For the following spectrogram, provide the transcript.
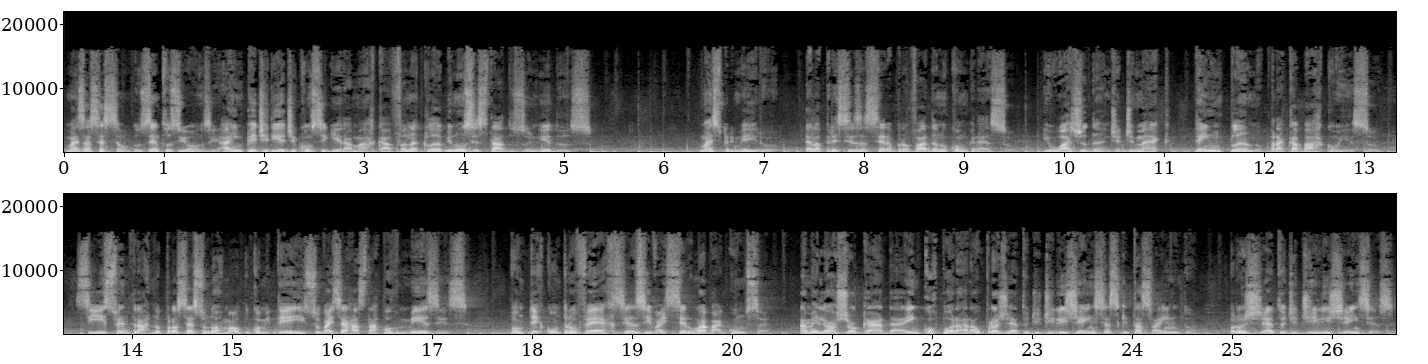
mas a seção 211 a impediria de conseguir a marca Havana Club nos Estados Unidos. Mas primeiro, ela precisa ser aprovada no Congresso, e o ajudante de Mac tem um plano para acabar com isso. Se isso entrar no processo normal do comitê, isso vai se arrastar por meses. Vão ter controvérsias e vai ser uma bagunça. A melhor jogada é incorporar ao projeto de diligências que está saindo. Projeto de diligências?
